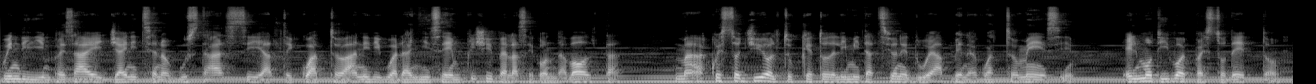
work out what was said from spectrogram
Quindi gli impresari già iniziano a gustarsi altri 4 anni di guadagni semplici per la seconda volta. Ma a questo giro il trucchetto dell'imitazione dura appena 4 mesi e il motivo è presto detto.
